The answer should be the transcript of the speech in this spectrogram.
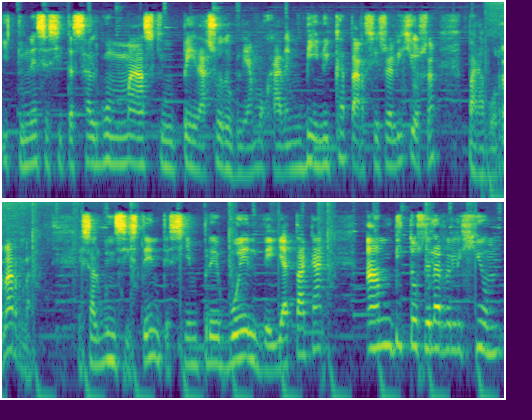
y tú necesitas algo más que un pedazo de oblea mojada en vino y catarsis religiosa para borrarla. Es algo insistente, siempre vuelve y ataca ámbitos de la religión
